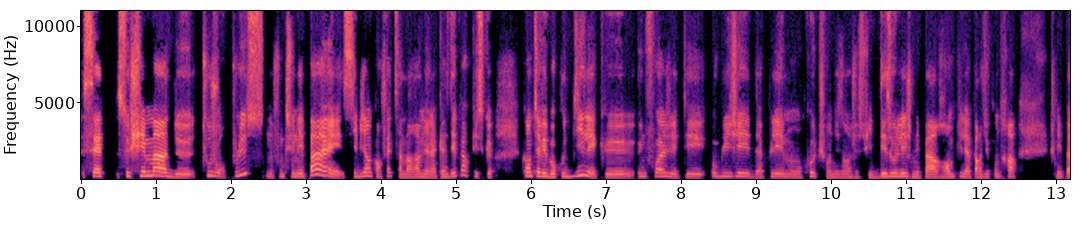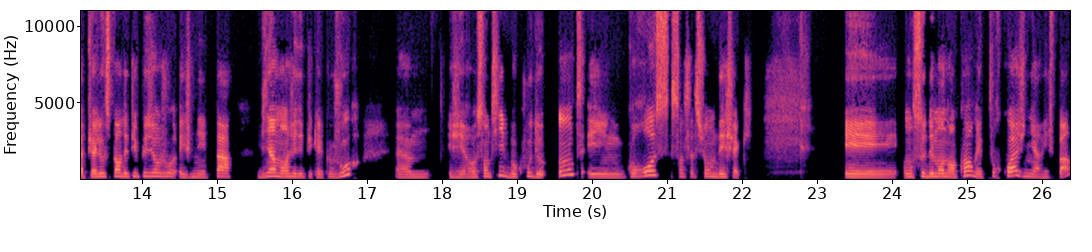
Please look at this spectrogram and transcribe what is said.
ce schéma de toujours plus ne fonctionnait pas, et si bien qu'en fait, ça m'a ramené à la case départ, puisque quand il y avait beaucoup de deals et que une fois j'ai été obligée d'appeler mon coach en disant je suis désolée, je n'ai pas rempli la part du contrat, je n'ai pas pu aller au sport depuis plusieurs jours et je n'ai pas bien mangé depuis quelques jours, euh, j'ai ressenti beaucoup de honte et une grosse sensation d'échec. Et on se demande encore, mais pourquoi je n'y arrive pas?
